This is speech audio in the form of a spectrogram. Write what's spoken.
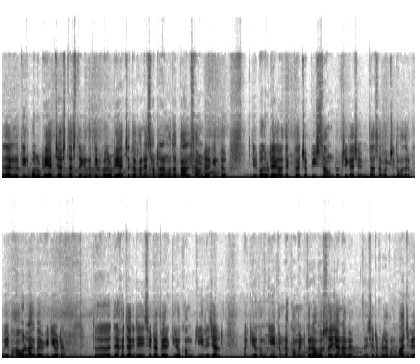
এরা কিন্তু তিরপল উঠে যাচ্ছে আস্তে আস্তে, কিন্তু তিরপল উঠে যাচ্ছে দোকানে, শাটারের মতো পায়েল সাউন্ডের কিন্তু তিরপল উঠে গেল, দেখতে পাচ্ছ পিস সাউন্ড ঠিক আছে, আশা করছি তোমাদের খুবই ভালো লাগবে ভিডিওটা। তো দেখা যাক যে এই সেট আপের কীরকম কী রেজাল্ট বা কীরকম কী তোমরা কমেন্ট করে অবশ্যই জানাবে, তো এই সেট আপটা যখন বাজবে।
